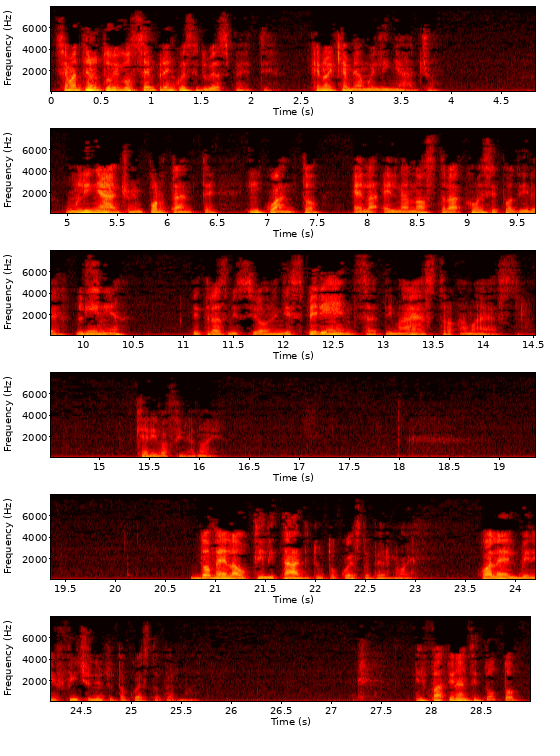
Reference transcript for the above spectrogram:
si è mantenuto vivo sempre in questi due aspetti, che noi chiamiamo il lignaggio. Un lignaggio importante in quanto è la, è la nostra, come si può dire, linea di trasmissione, di esperienza di maestro a maestro che arriva fino a noi. Dov'è la utilità di tutto questo per noi? Qual è il beneficio di tutto questo per noi? Il fatto innanzitutto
